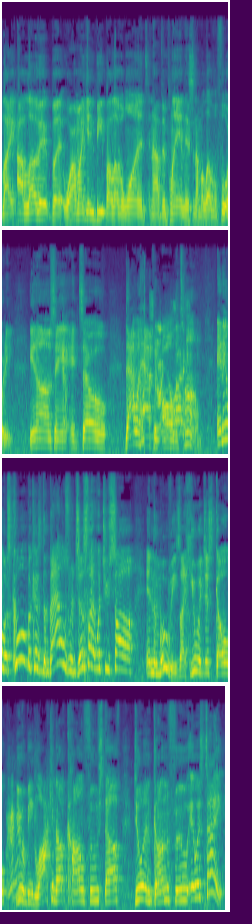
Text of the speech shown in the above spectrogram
Like, I love it, but why am I getting beat by level ones? And I've been playing this and I'm a level 40. You know what I'm saying? Yep. And so that would happen of all the time. And it was cool because the battles were just like what you saw in the movies. Like you would just go, Mhm. you would be locking up kung fu stuff, doing gun fu. It was tight,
